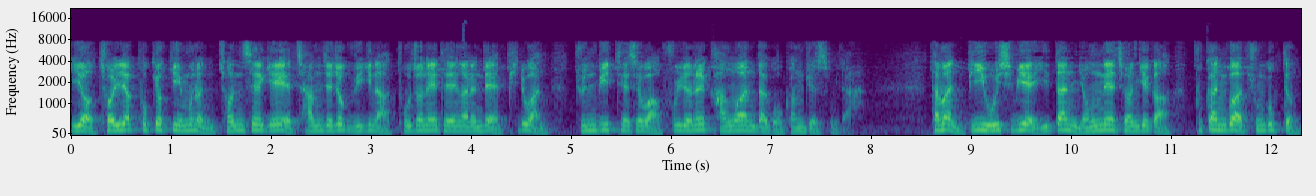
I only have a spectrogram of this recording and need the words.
이어 전략 폭격기 임무는 전 세계의 잠재적 위기나 도전에 대응하는 데 필요한 준비 태세와 훈련을 강화한다고 강조했습니다. 다만 B-52의 이딴 영내 전개가 북한과 중국 등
